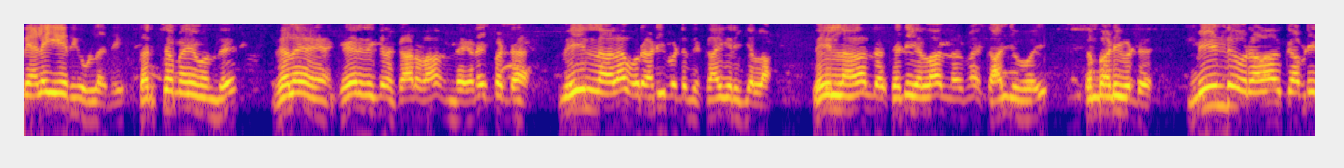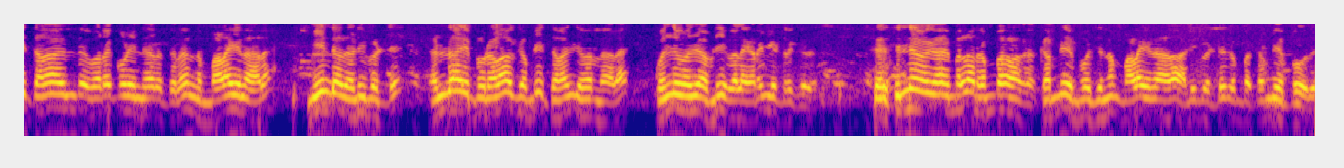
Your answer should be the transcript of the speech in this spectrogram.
விலையேறி உள்ளது தற்சமயம் வந்து விலை ஏறி காரணம் இந்த இடைப்பட்ட வெயில்னால ஒரு அடிபட்டது காய்கறிக்கெல்லாம். வெயில்னால அந்த செடியெல்லாம் இந்த காஞ்சு போய் ரொம்ப அடிபட்டு. மீண்டும் ஒரு அளவுக்கு அப்படியே தளர்ந்து வரக்கூடிய நேரத்தில் இந்த மழையினால மீண்டும் அது அடிபட்டு ரெண்டாவது இப்போ ஒரு அளவுக்கு அப்படியே தளைஞ்சு வரனால கொஞ்சம் கொஞ்சம் அப்படியே விலை இறங்கிட்டு இருக்குது சின்ன வெங்காயம் எல்லாம் ரொம்ப கம்மியாக போச்சுன்னா மழையினால அடிபட்டு ரொம்ப கம்மியாக போகுது.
